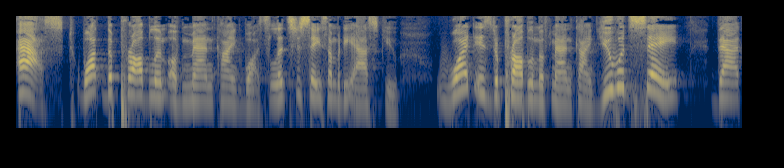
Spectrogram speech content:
asked what the problem of mankind was, let's just say somebody asked you, what is the problem of mankind? You would say that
